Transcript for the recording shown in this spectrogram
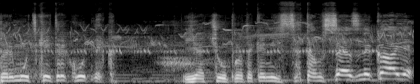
Бермудський трикутник. Я чув про таке місце, там все зникає.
